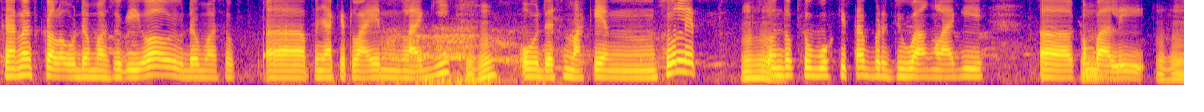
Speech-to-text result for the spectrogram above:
karena kalau udah masuk IO udah masuk eh, penyakit lain lagi udah semakin sulit untuk tubuh kita berjuang lagi eh, kembali Mhm,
